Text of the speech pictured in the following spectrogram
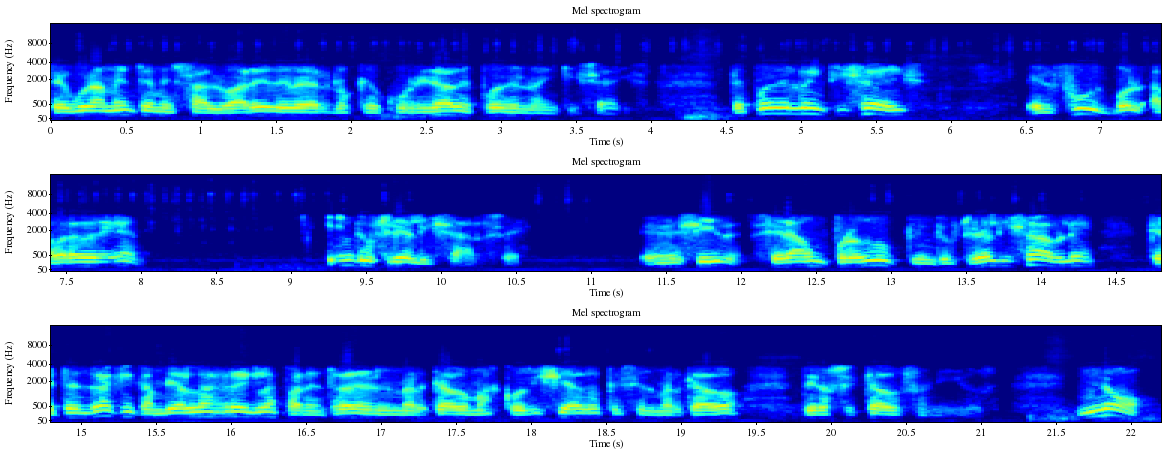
seguramente me salvaré de ver lo que ocurrirá después del 26. Después del 26, el fútbol habrá de industrializarse. Es decir, será un producto industrializable que tendrá que cambiar las reglas para entrar en el mercado más codiciado, que es el mercado de los Estados Unidos. No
